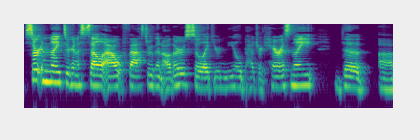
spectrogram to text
certain nights are going to sell out faster than others. So, like your Neil Patrick Harris night, the uh,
